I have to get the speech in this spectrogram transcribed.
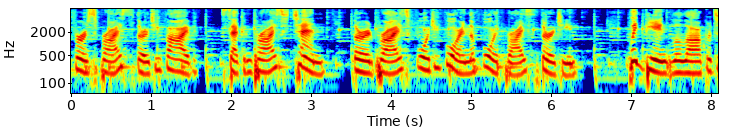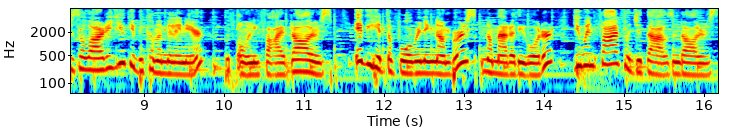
First prize, 35. Second prize, 10. Third prize, 44. And the fourth prize, 30. With the Anguilla La Quarteta Lottery, you can become a millionaire with only $5. If you hit the four winning numbers, no matter the order, you win $500,000.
